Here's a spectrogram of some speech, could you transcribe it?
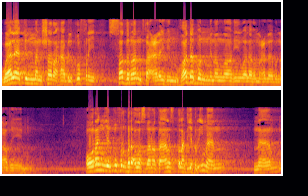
Walakin man syaraha bil kufri sadran fa alaihim ghadabun min Allah wa lahum 'adzabun 'adzim orang yang kufur kepada Allah Subhanahu wa taala setelah dia beriman nah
